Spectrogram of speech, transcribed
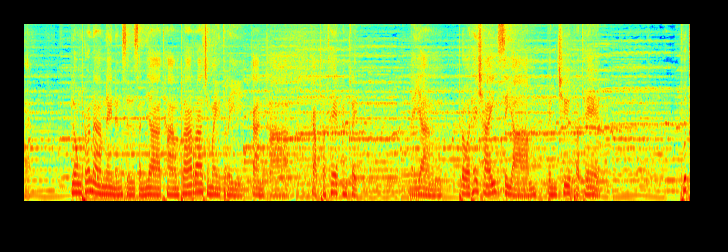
2398 ลงพระนามในหนังสือสัญญาทางพระราชมัยตรี การค้า กับประเทศอังกฤษ และยัง โปรดให้ใช้สยามเป็นชื่อประเทศ พุทธ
